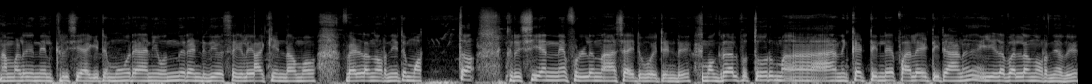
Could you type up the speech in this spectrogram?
നമ്മൾ നെൽകൃഷിയാക്കിയിട്ട് മൂരാനി ഒന്ന് രണ്ട് ദിവസങ്ങളെ ബാക്കി ഉണ്ടാകുമ്പോൾ വെള്ളം നിറഞ്ഞിട്ട് മൊത്തം കൃഷി തന്നെ ഫുള്ള് നാശമായിട്ട് പോയിട്ടുണ്ട്. മൊഗ്രാൽ പുത്തൂർ അണക്കെട്ടിന്റെ പല ഇട്ടിട്ടാണ് ഈട വെള്ളം നിറഞ്ഞത്.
